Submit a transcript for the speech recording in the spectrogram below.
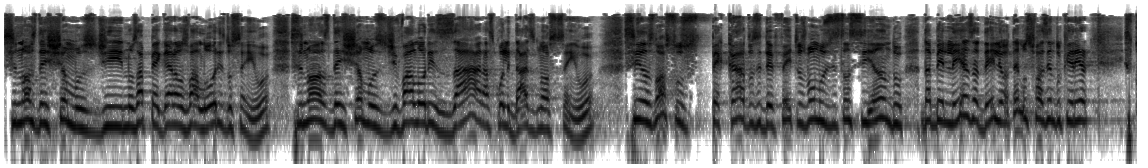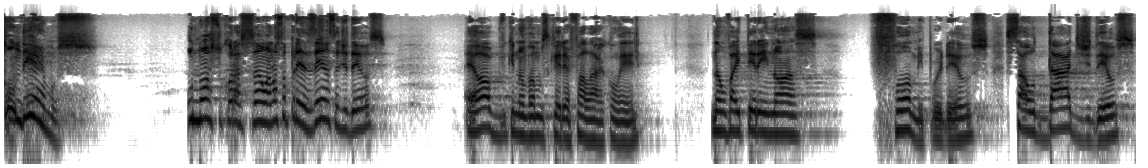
Se nós deixamos de nos apegar aos valores do Senhor, se nós deixamos de valorizar as qualidades do nosso Senhor, se os nossos pecados e defeitos vão nos distanciando da beleza dele, ou até nos fazendo querer escondermos o nosso coração, a nossa presença de Deus, é óbvio que não vamos querer falar com Ele. Não vai ter em nós fome por Deus, saudade de Deus,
